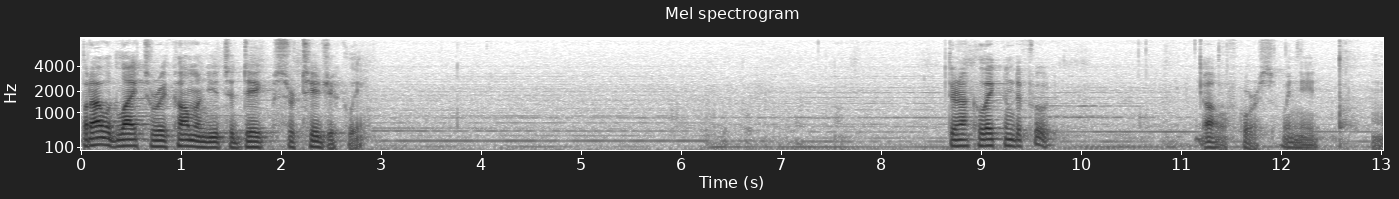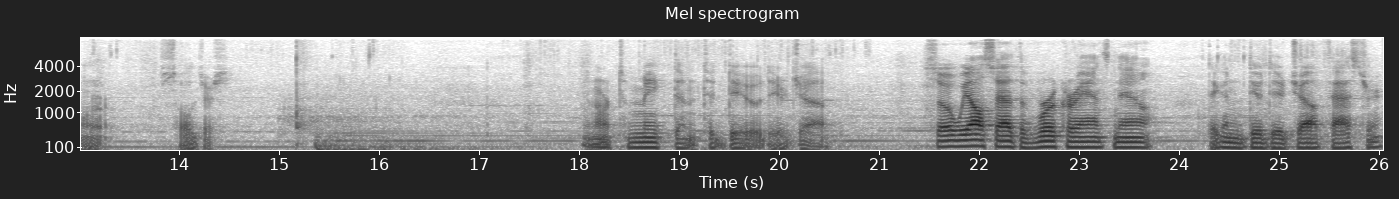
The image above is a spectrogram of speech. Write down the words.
But I would like to recommend you to dig strategically. They're not collecting the food. Oh, of course, we need more soldiers. In order to make them to do their job. So we also have the worker ants now. They're gonna do their job faster.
